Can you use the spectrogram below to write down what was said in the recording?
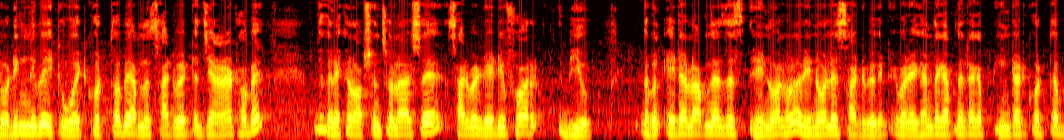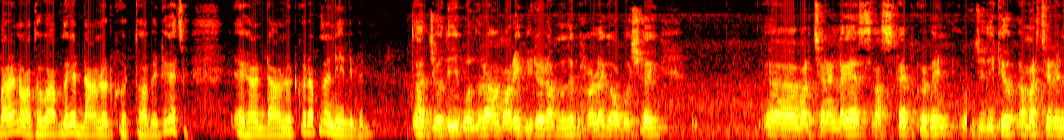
লোডিং নেবে। একটু ওয়েট করতে হবে। আপনার সার্টিফিকেটটা জেনারেট হবে। দেখুন, এখানে অপশন চলে আসে সার্টিফিকেট রেডি ফর ভিউ দেখুন, এটা হলো আপনার যে রিনুয়াল হলো রিনুয়ালের সার্টিফিকেট এবার এখান থেকে আপনি এটাকে প্রিন্ট আউট করতে পারেন অথবা আপনাকে ডাউনলোড করতে হবে, ঠিক আছে? এখানে ডাউনলোড করে আপনারা নিয়ে নেবেন। তা যদি বন্ধুরা আমার এই ভিডিওটা আপনাদের ভালো লাগে, অবশ্যই আমার চ্যানেলটাকে সাবস্ক্রাইব করবেন। যদি কেউ আমার চ্যানেল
